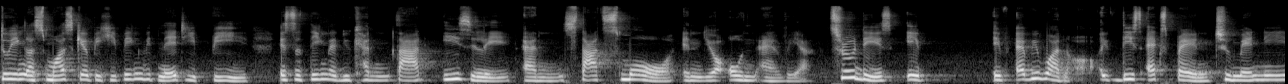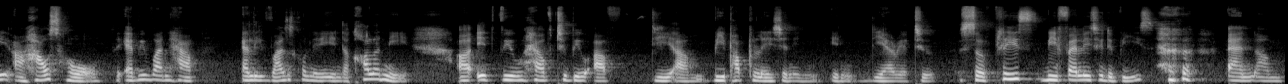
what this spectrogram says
Doing a small scale beekeeping with native bee is a thing that you can start easily and start small in your own area. Through this, if if everyone, if this explained to many uh, households, everyone have at least one colony in the colony, uh, it will help to build up the um, bee population in, in the area too. So please be friendly to the bees, and um,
